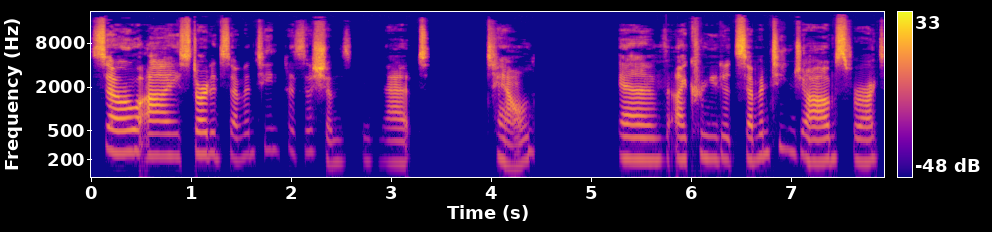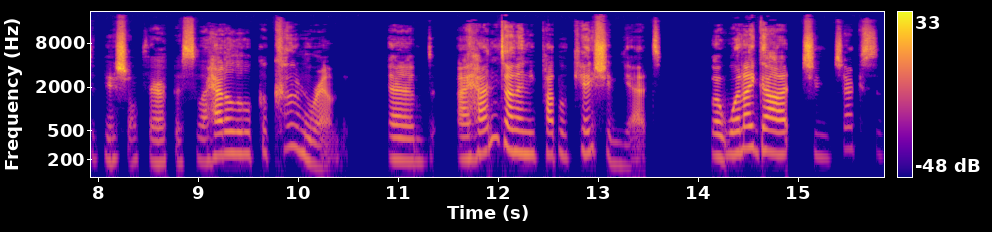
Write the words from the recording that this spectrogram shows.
So I started 17 positions in that town and I created 17 jobs for occupational therapists. So I had a little cocoon around me and I hadn't done any publication yet. But when I got to Texas, the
